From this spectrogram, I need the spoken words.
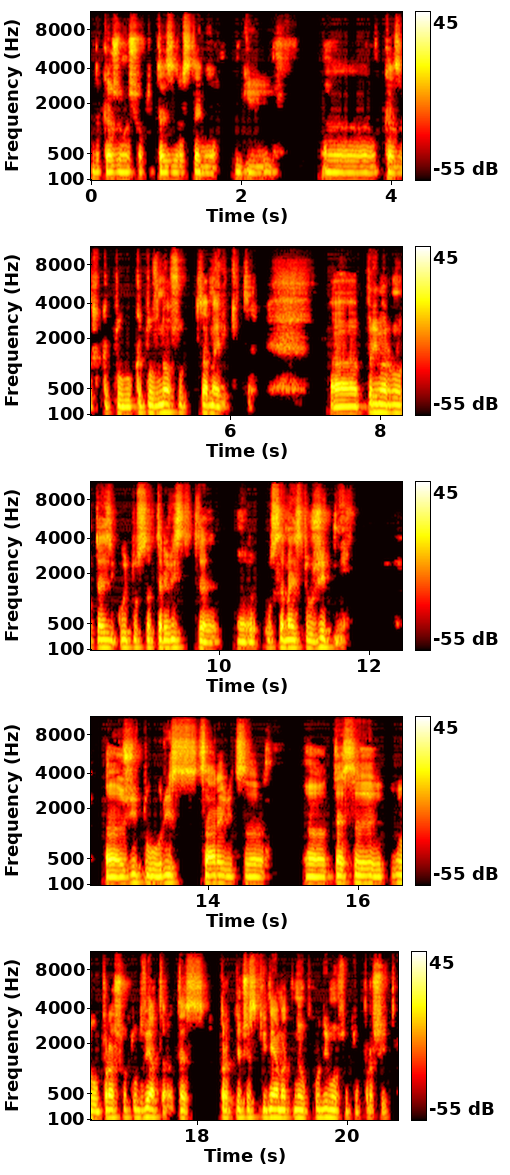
да кажем, защото тези растения ги казах, като, като внос от Америките. А, примерно тези, които са тревистите, семейство житни, а, жито, рис, царевица, а, те се опрашват от вятъра. Те практически нямат необходимост от опрашители.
